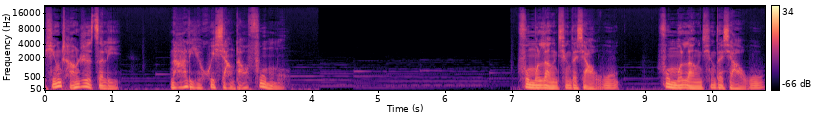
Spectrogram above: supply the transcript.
平常日子里。哪里会想到父母？父母冷清的小屋，父母冷清的小屋，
